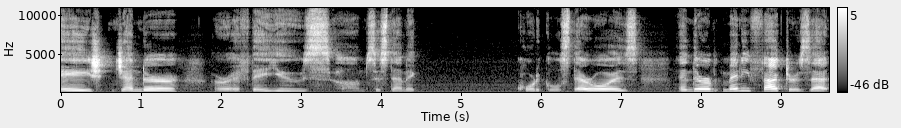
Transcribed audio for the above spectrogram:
age, gender, or if they use um, systemic corticosteroids, and there are many factors that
